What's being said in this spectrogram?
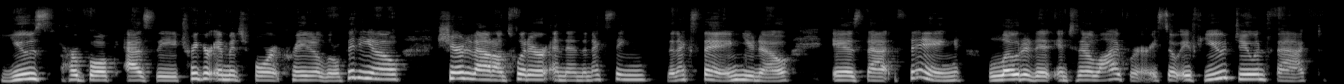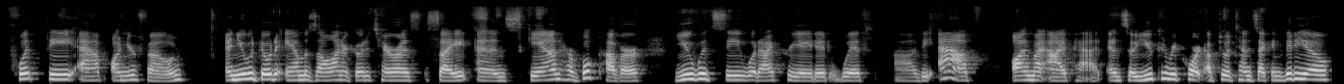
used her book as the trigger image for it, created a little video shared it out on Twitter. And then the next thing, the next thing you know, is that Thyng loaded it into their library. So if you do, in fact, put the app on your phone and you would go to Amazon or go to Tara's site and scan her book cover, you would see what I created with uh, the app on my iPad. And so you can record up to a 10 second video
